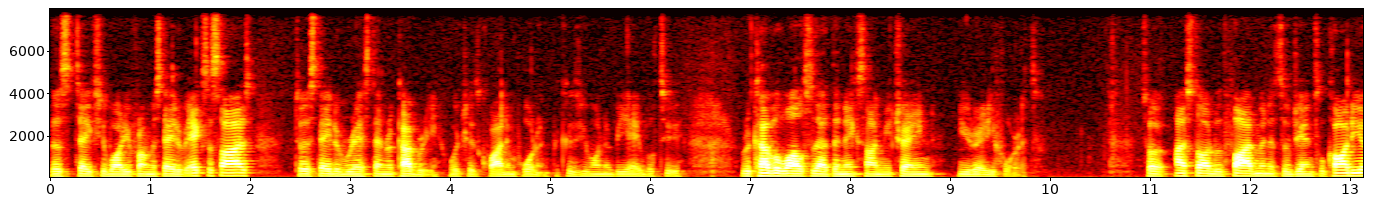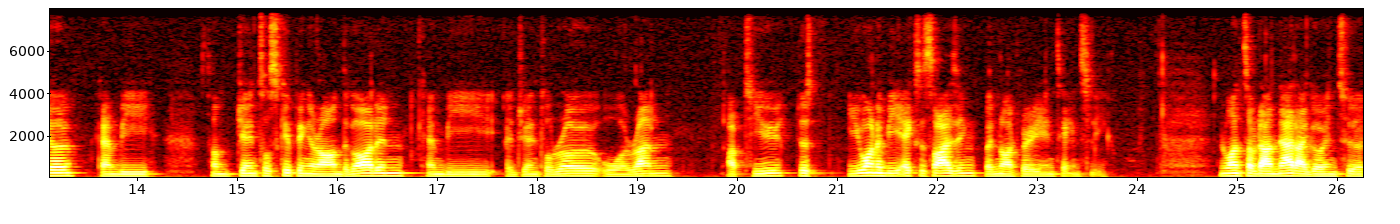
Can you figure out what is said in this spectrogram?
This takes your body from a state of exercise to a state of rest and recovery, which is quite important because you want to be able to recover well so that the next time you train, you're ready for it. So I start with five minutes of gentle cardio, can be some gentle skipping around the garden, can be a gentle row or a run, up to you. Just you want to be exercising, but not very intensely. And once I've done that, I go into a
